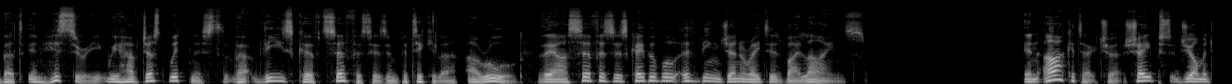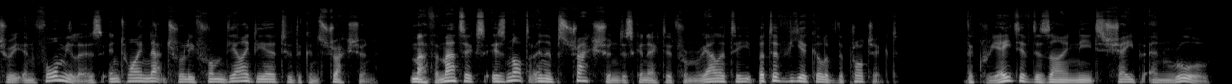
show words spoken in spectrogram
But in history, we have just witnessed that these curved surfaces in particular are ruled. They are surfaces capable of being generated by lines. In architecture, shapes, geometry, and formulas entwine naturally from the idea to the construction. Mathematics is not an abstraction disconnected from reality, but a vehicle of the project. The creative design needs shape and rule.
